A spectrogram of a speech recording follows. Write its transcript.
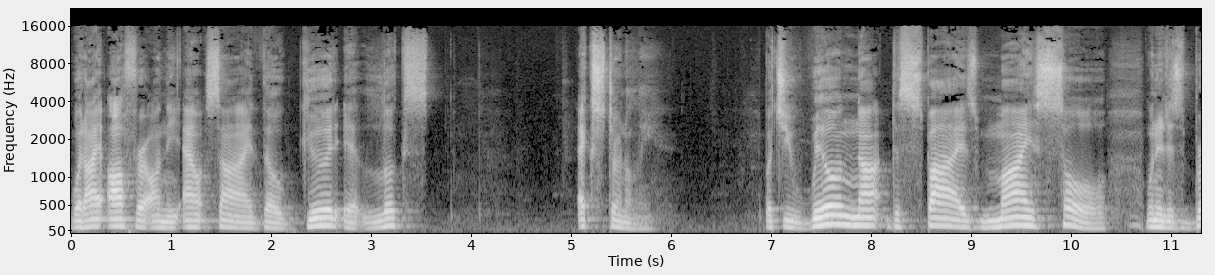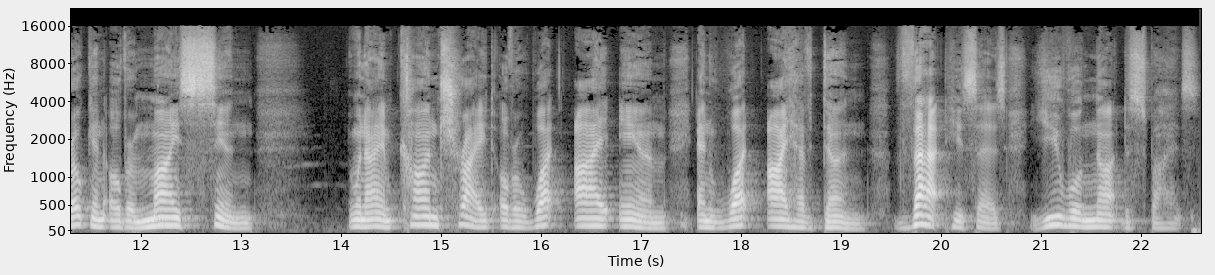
what I offer on the outside, though good it looks externally but you will not despise my soul when it is broken over my sin, when I am contrite over what I am and what I have done. That, he says, you will not despise.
